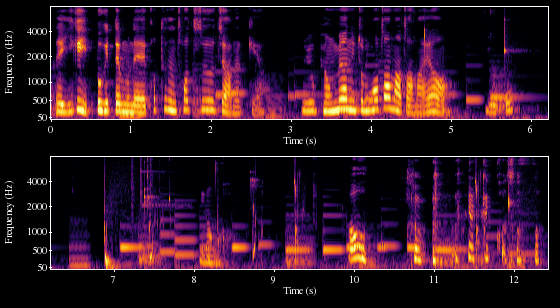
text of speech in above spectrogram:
그냥 이게 이쁘기 때문에 커튼은 쳐주지 않을게요. 이 벽면이 좀 허전하잖아요. 요거 이런 거. 어우 왜 이렇게 커졌어?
